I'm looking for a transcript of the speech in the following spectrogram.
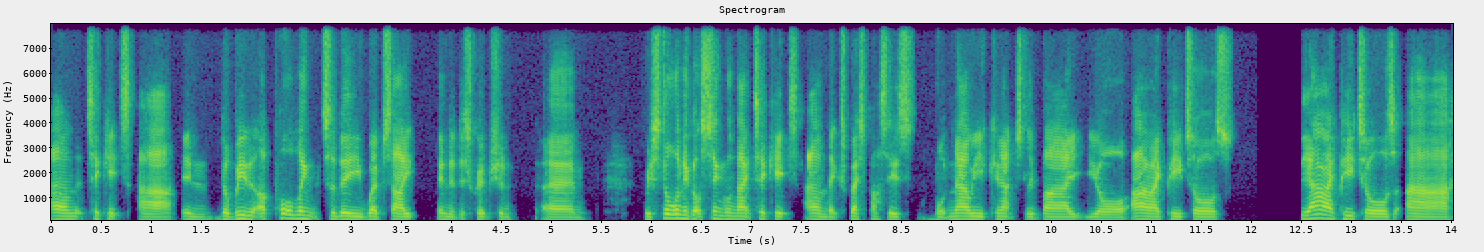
and tickets are in. There'll be. I'll put a link to the website in the description. Um, we've still only got single night tickets and express passes, but now you can actually buy your RIP tours. The RIP tours are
